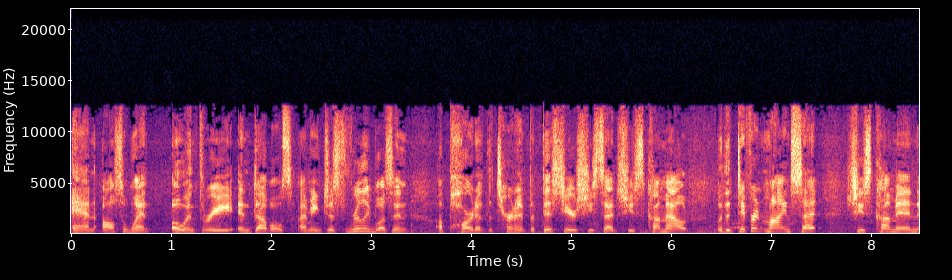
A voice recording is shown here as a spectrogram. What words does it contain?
and also went 0 3 in doubles. I mean, just really wasn't a part of the tournament. But this year she said she's come out with a different mindset. She's come in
